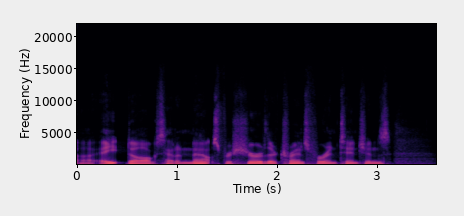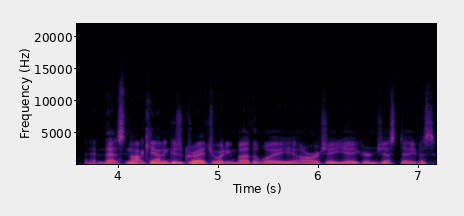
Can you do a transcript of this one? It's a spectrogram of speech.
uh, eight dogs had announced for sure their transfer intentions. And that's not counting who's graduating, by the way, R.J. Yeager and Jess Davis.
